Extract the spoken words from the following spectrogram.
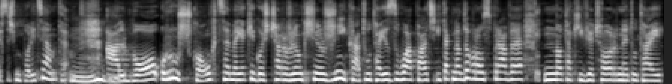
jesteśmy policjantem, mm. albo różdżką chcemy jakiegoś czarownika tutaj złapać i tak na dobrą sprawę, no taki wieczorny tutaj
